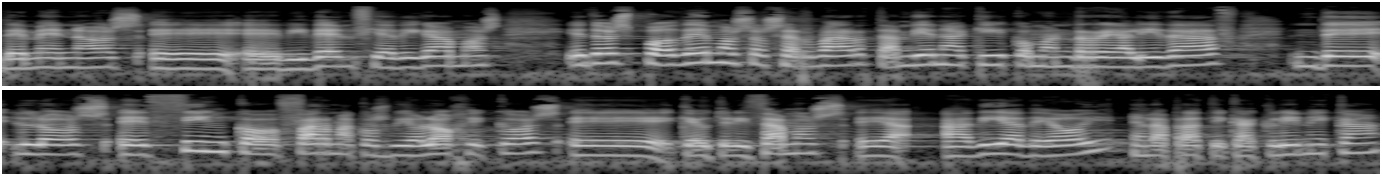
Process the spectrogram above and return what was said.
de menos eh, evidencia, digamos. Entonces podemos observar también aquí como en realidad de los eh, cinco fármacos biológicos que utilizamos a día de hoy en la práctica clínica,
